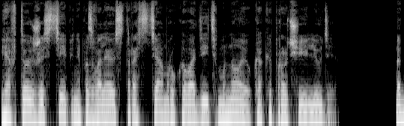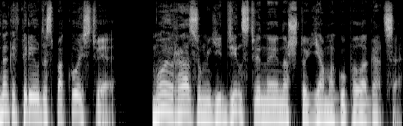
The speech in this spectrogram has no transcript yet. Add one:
я в той же степени позволяю страстям руководить мною, как и прочие люди. Однако в периоды спокойствия мой разум — единственное, на что я могу полагаться,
